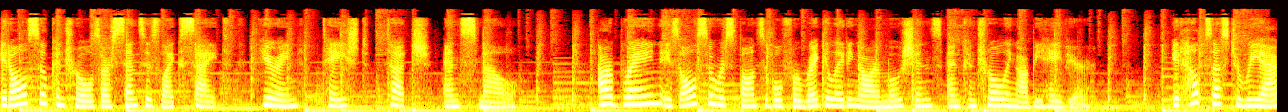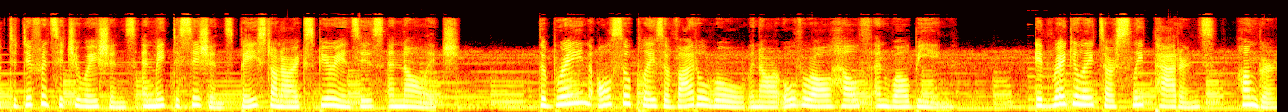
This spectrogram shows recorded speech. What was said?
It also controls our senses like sight, hearing, taste, touch, and smell. Our brain is also responsible for regulating our emotions and controlling our behavior. It helps us to react to different situations and make decisions based on our experiences and knowledge. The brain also plays a vital role in our overall health and well-being. It regulates our sleep patterns, hunger,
